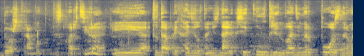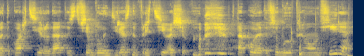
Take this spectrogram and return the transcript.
дождь работает из квартиры. И туда приходил, там, не знаю, Алексей Кудрин, Владимир Познер в эту квартиру, да, то есть всем было интересно прийти вообще в такое, это все было в прямом эфире.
